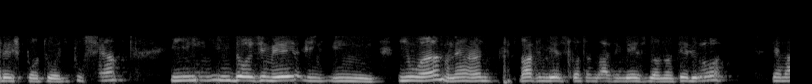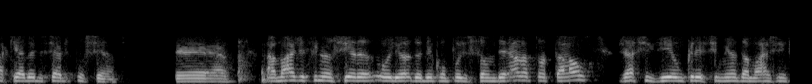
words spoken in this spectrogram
3,8%, e em 12 meses, em, em, em, um ano, né, nove meses contra nove meses do ano anterior, tem uma queda de 7%. É, a margem financeira, olhando a decomposição dela total, já se vê um crescimento da margem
